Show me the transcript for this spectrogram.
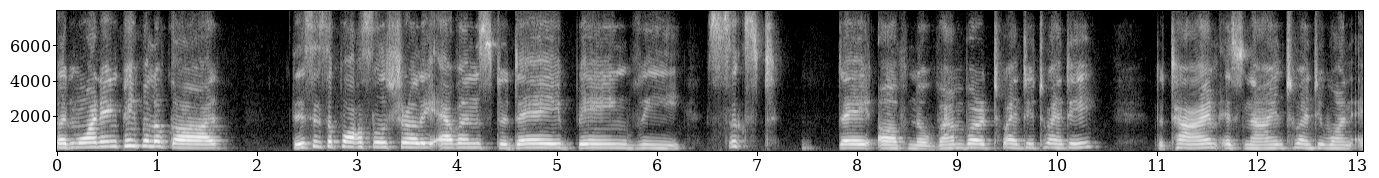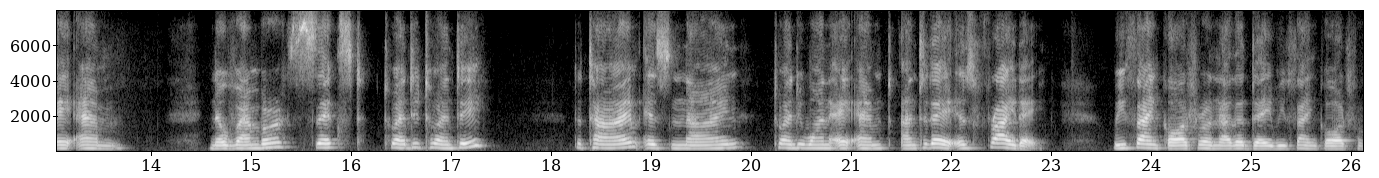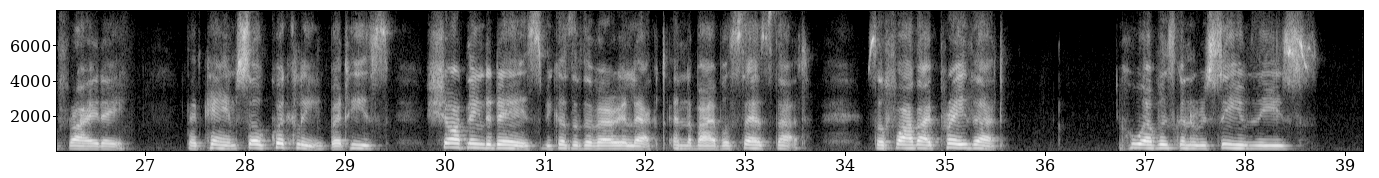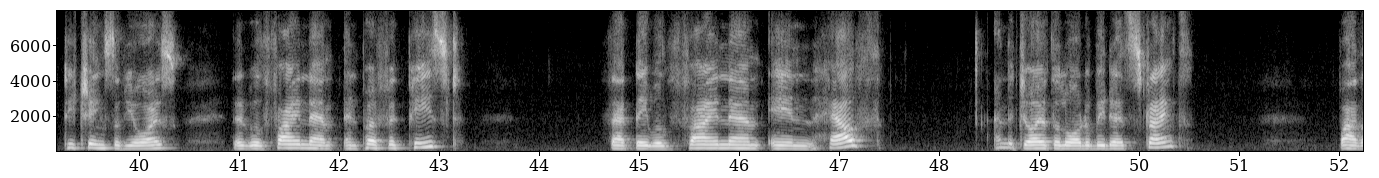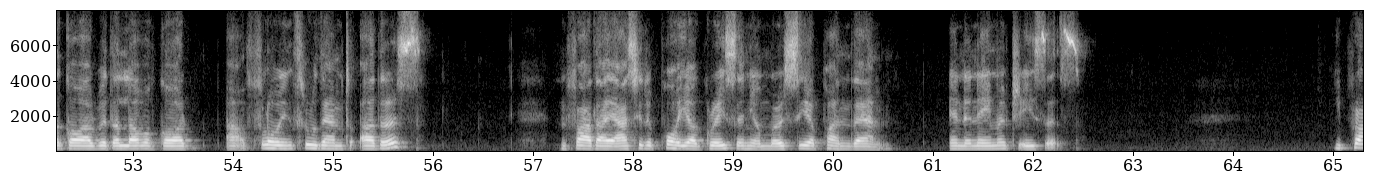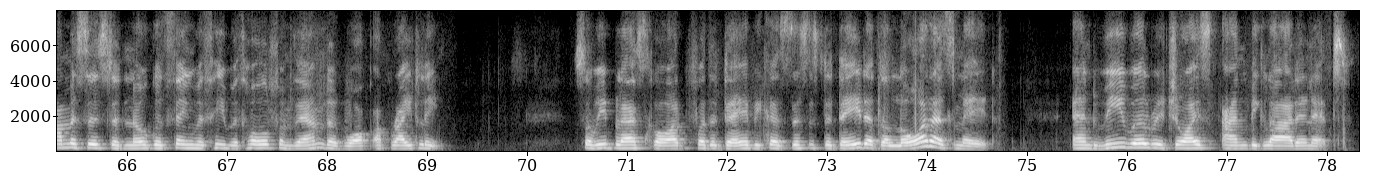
Good morning, people of God. This is Apostle Shirley Evans, today being the sixth day of November 2020. The time is 9:21 a.m. November 6th, 2020. The time is 9:21 a.m. and today is Friday. We thank God for another day. We thank God for Friday that came so quickly, but he's shortening the days because of the very elect, and the Bible says that. So, Father, I pray that whoever is going to receive these teachings of yours, that will find them in perfect peace, that they will find them in health, and the joy of the Lord will be their strength. Father God, with the love of God uh, flowing through them to others. And Father, I ask you to pour your grace and your mercy upon them in the name of Jesus. He promises that no good thing will he withhold from them that walk uprightly. So we bless God for the day because this is the day that the Lord has made, and we will rejoice and be glad in it.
